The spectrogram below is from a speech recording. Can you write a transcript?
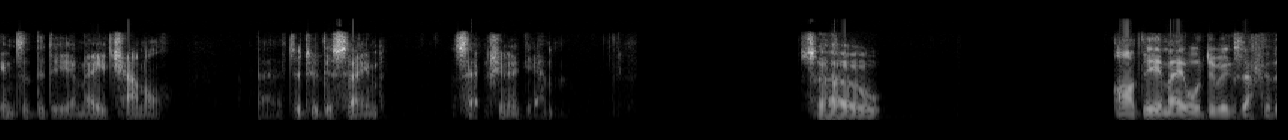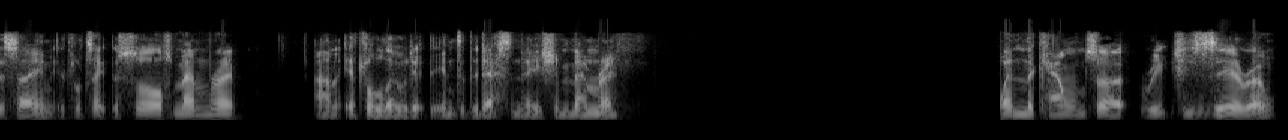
into the DMA channel uh, to do the same section again. So our DMA will do exactly the same. It'll take the source memory and it'll load it into the destination memory. When the counter reaches zero,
